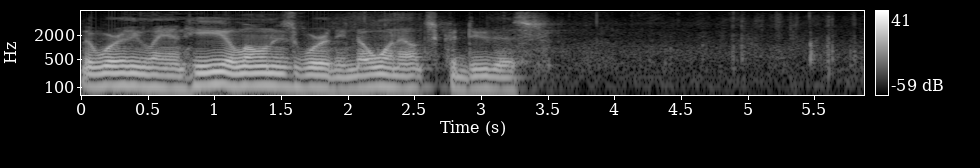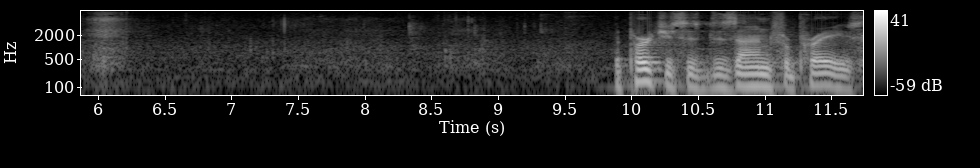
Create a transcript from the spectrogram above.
the worthy Lamb. He alone is worthy. No one else could do this. The purchase is designed for praise.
